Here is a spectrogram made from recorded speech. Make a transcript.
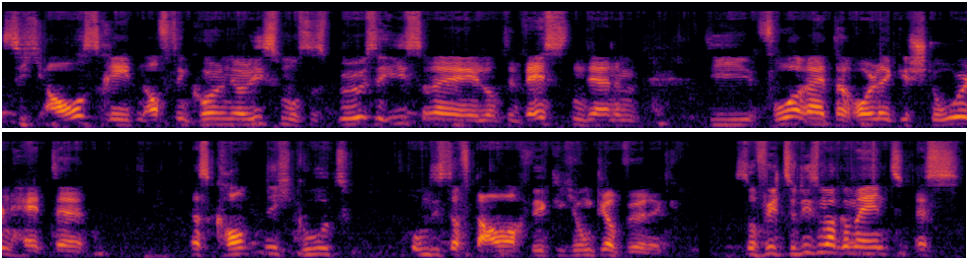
sich ausreden auf den Kolonialismus, das böse Israel und den Westen, der einem die Vorreiterrolle gestohlen hätte, das kommt nicht gut und ist auf Dauer auch wirklich unglaubwürdig. So viel zu diesem Argument. Es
